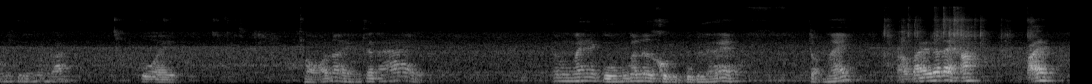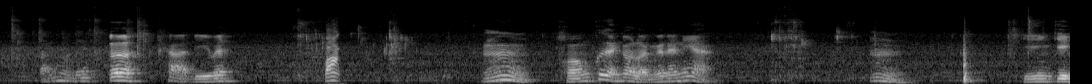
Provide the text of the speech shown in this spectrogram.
ไม่ซื้อมึงวะ ป่วย ขอหน่อยก็ได้ ถ้ามึงไม่ให้กูมึงก็เลิกคุยกับกูไปเลย จบไหม เอาไปก็ได้อะไป ไปหมดเลยเออ ขาดดีเว้ยปังอืม ของเพื่อนก็อร่อยเหมือนกันนะเนี่ย อืมจริงจริง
